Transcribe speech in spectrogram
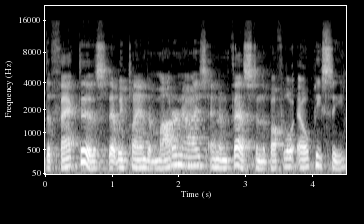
The fact is that we plan to modernize and invest in the Buffalo LPC.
